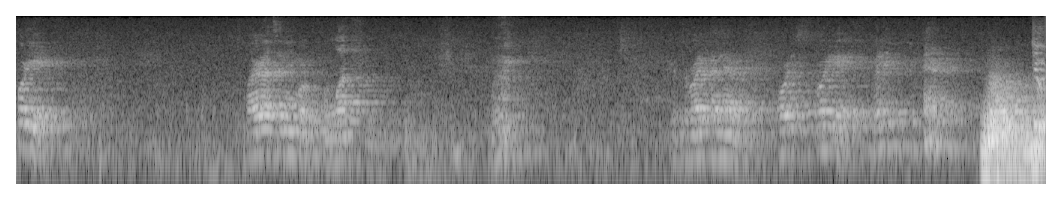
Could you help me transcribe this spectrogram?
48. Why not any more from Get the right dynamic. 40, 48. Ready? Two.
